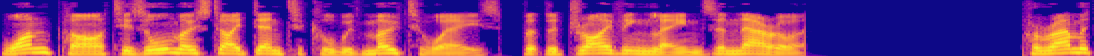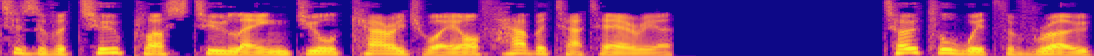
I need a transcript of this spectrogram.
One part is almost identical with motorways, but the driving lanes are narrower. Parameters of a 2 plus 2 lane dual carriageway off habitat area. Total width of road,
